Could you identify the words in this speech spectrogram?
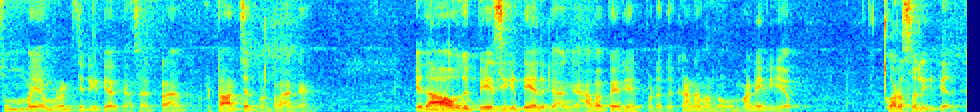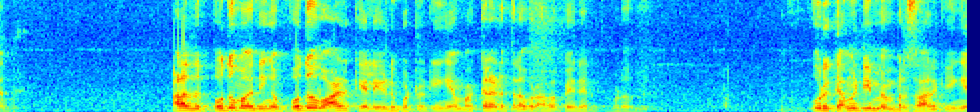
சும்மா என் முன்னாடி திட்டிகிட்டே இருக்கா சார். ட்ரா டார்ச்சர் பண்ணுறாங்க ஏதாவது பேசிக்கிட்டே இருக்காங்க. அவப்பெயர் ஏற்படுது. கணவனோ மனைவியோ குறை சொல்லிக்கிட்டே இருக்காங்க. அல்லது பொது ம நீங்கள் பொது வாழ்க்கையில் ஈடுபட்டிருக்கீங்க. மக்களிடத்தில் ஒரு அவப்பெயர் ஏற்படுது. ஒரு கமிட்டி மெம்பர்ஸாக இருக்கீங்க.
